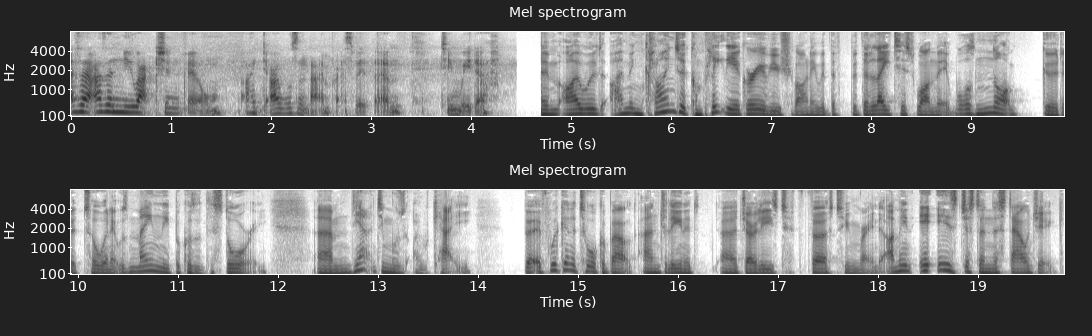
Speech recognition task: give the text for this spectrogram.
as a as a new action film, I, I wasn't that impressed with um Tomb Raider. Um, I would. I'm inclined to completely agree with you, Shivani, with the with the latest one. That it was not good at all, and it was mainly because of the story. Um, the acting was okay, but if we're going to talk about Angelina uh, Jolie's t- first Tomb Raider, I mean, it is just a nostalgic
